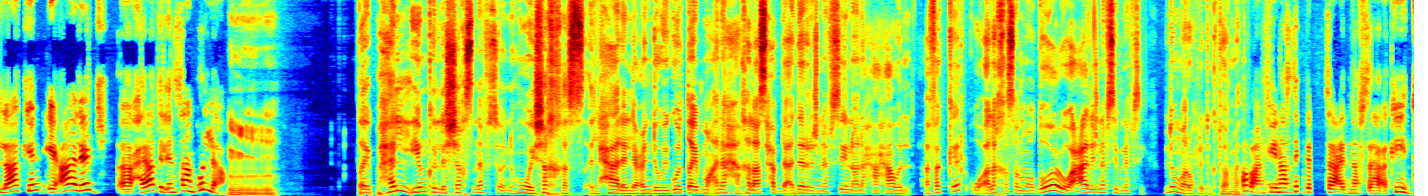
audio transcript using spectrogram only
لكن يعالج حياة الإنسان كلها. طيب هل يمكن للشخص نفسه إنه هو يشخص الحالة اللي عنده ويقول طيب ما أنا خلاص حبدأ أدرج نفسي إنه أنا ححاول أفكر وألخص الموضوع وأعالج نفسي بنفسي بدون ما أروح لدكتور مثلا؟ طبعا في ناس تقدر تساعد نفسها أكيد.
